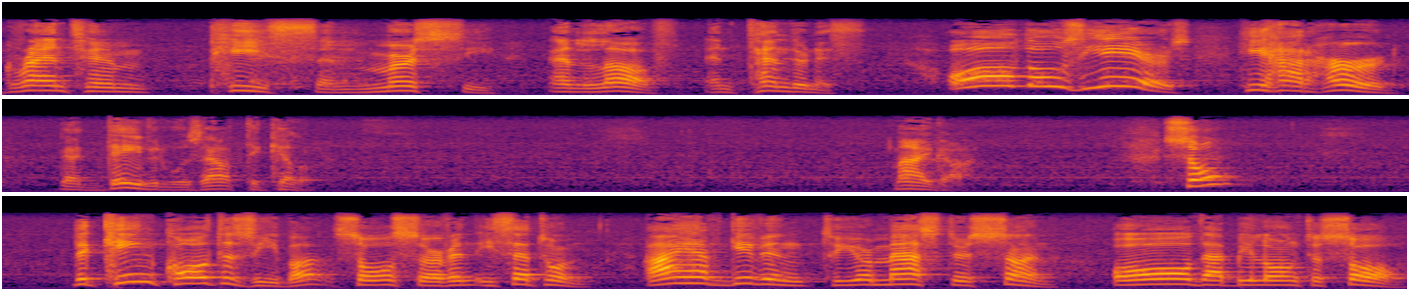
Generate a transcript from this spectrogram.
grant him peace and mercy and love and tenderness. All those years, he had heard that David was out to kill him. My God. So, the king called to Ziba, Saul's servant. He said to him, I have given to your master's son all that belonged to Saul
